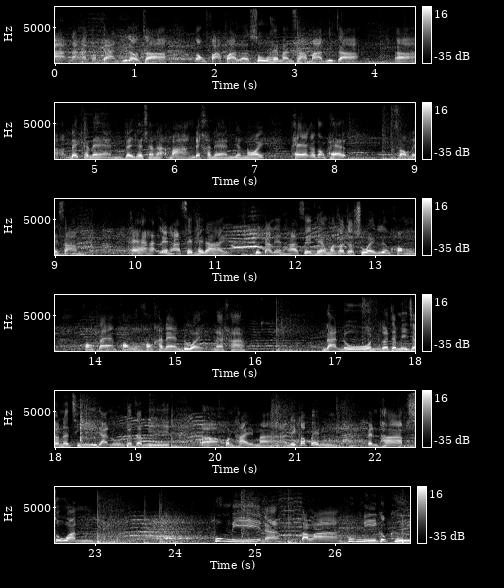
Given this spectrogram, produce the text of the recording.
มาก ๆ นะคะกับการที่เราจะต้องฝ่าฟันและสู้ให้มันสามารถที่จะ ได้คะแนนได้ชัยชนะบ้าง ได้คะแนนอย่างน้อย แพ้ก็ต้องแพ้ 2 ใน 3 แพ้เล่น 5 เซตให้ได้ คือการเล่น 5 เซตเนี่ยมันก็จะช่วยเรื่องของของแต้มของของคะแนนด้วยนะคะด้านนู้นก็จะมีเจ้าหน้าที่ ด้านนู้นก็จะมีคนไทยมา อันนี้ก็เป็นเป็นภาพส่วนพรุ่งนี้นะตารางพรุ่งนี้ก็คือ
